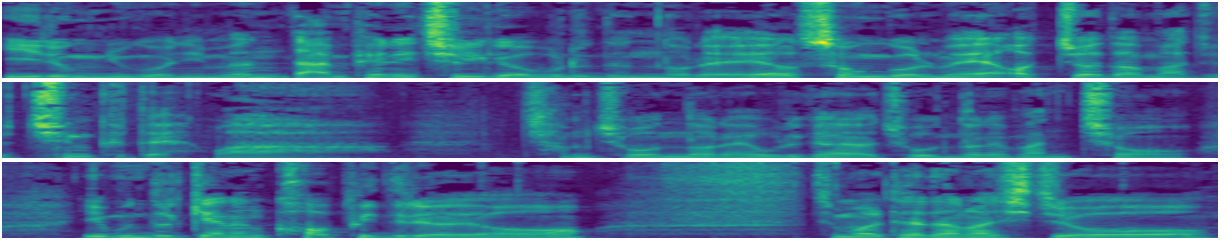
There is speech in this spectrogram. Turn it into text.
2665님은 남편이 즐겨 부르던 노래예요. 송골매의 어쩌다 마주친 그대. 와, 참 좋은 노래. 우리가 좋은 노래 많죠. 이분들께는 커피 드려요. 정말 대단하시죠.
